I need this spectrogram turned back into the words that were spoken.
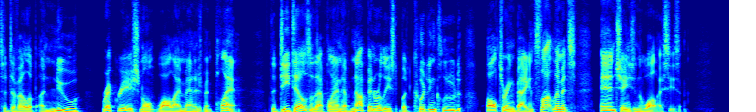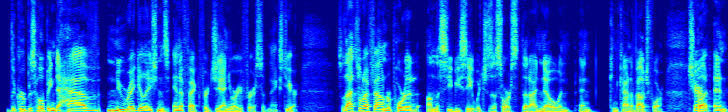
to develop a new recreational walleye management plan. The details of that plan have not been released, but could include altering bag and slot limits and changing the walleye season. The group is hoping to have new regulations in effect for January 1st of next year. So that's what I found reported on the CBC, which is a source that I know and, and can kind of vouch for. Sure. But an,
